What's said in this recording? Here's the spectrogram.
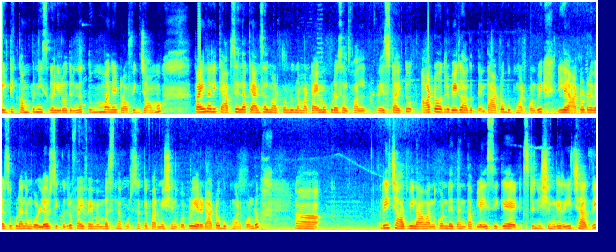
ಐ ಟಿ ಕಂಪ್ನೀಸ್ಗಳಿರೋದ್ರಿಂದ ತುಂಬಾ ಟ್ರಾಫಿಕ್ ಜಾಮು. ಫೈನಲಿ ಕ್ಯಾಬ್ಸ್ ಎಲ್ಲ ಕ್ಯಾನ್ಸಲ್ ಮಾಡಿಕೊಂಡು ನಮ್ಮ ಟೈಮು ಕೂಡ ಸ್ವಲ್ಪ ವೇಸ್ಟ್ ಆಯಿತು. ಆಟೋ ಆದರೆ ಬೇಗ ಆಗುತ್ತೆ ಅಂತ ಆಟೋ ಬುಕ್ ಮಾಡ್ಕೊಂಡ್ವಿ. ಇಲ್ಲೇ ಆಟೋ ಡ್ರೈವರ್ಸು ಕೂಡ ನಮ್ಗೆ ಒಳ್ಳೆಯವ್ರು ಸಿಕ್ಕಿದ್ರು. ಫೈವ್ ಫೈವ್ ಮೆಂಬರ್ಸ್ನ ಕೂರ್ಸೋಕ್ಕೆ ಪರ್ಮಿಷನ್ ಕೊಟ್ಟರು ಎರಡು ಆಟೋ ಬುಕ್ ಮಾಡಿಕೊಂಡು ರೀಚ್ ಆದ್ವಿ ನಾವು ಅಂದ್ಕೊಂಡಿದ್ದಂಥ ಪ್ಲೇಸಿಗೆ, ಡೆಸ್ಟಿನೇಷನ್ಗೆ ರೀಚ್ ಆದ್ವಿ.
